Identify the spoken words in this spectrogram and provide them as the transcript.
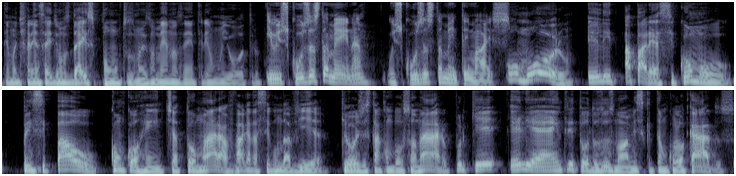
Tem uma diferença aí de uns 10 pontos, mais ou menos, entre um e outro. E o Escusas também, né? O Escusas também tem mais. O Moro, ele aparece como principal concorrente a tomar a vaga da segunda via que hoje está com Bolsonaro, porque ele é, entre todos os nomes que estão colocados,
